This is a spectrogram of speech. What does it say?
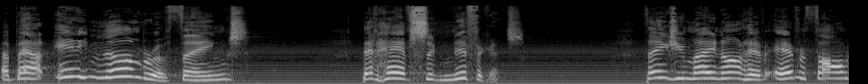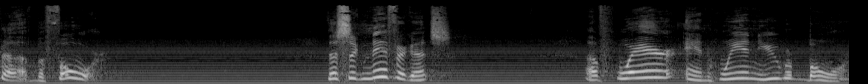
about any number of things that have significance. Things you may not have ever thought of before. The significance of where and when you were born.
